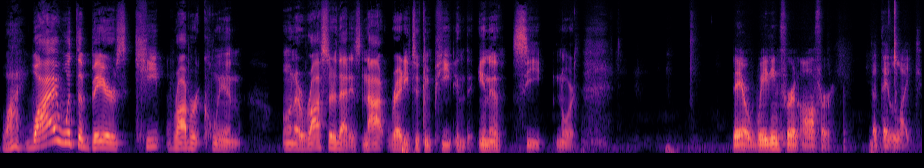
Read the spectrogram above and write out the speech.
Why? Why would the Bears keep Robert Quinn on a roster that is not ready to compete in the NFC North? They are waiting for an offer that they like.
